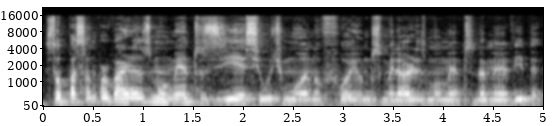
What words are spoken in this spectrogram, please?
Estou passando por vários momentos e esse último ano foi um dos melhores momentos da minha vida.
